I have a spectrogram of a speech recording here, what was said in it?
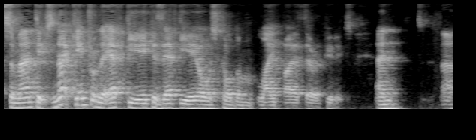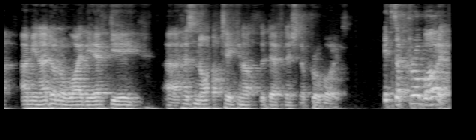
semantics, and that came from the FDA because the FDA always called them live biotherapeutics. And uh, I mean, I don't know why the FDA uh, has not taken up the definition of probiotics. It's a probiotic.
